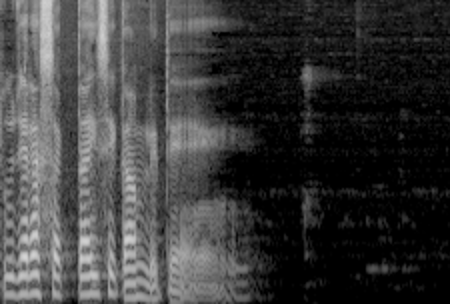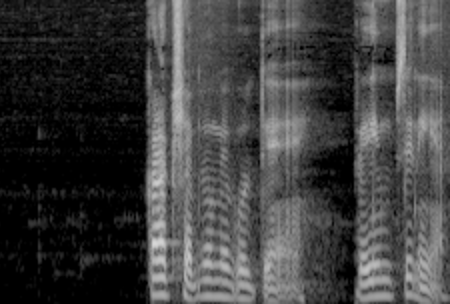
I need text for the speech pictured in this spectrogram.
तो जरा सख्ताई से काम लेते हैं। कड़क शब्दों में बोलते हैं, प्रेम से नहीं है।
